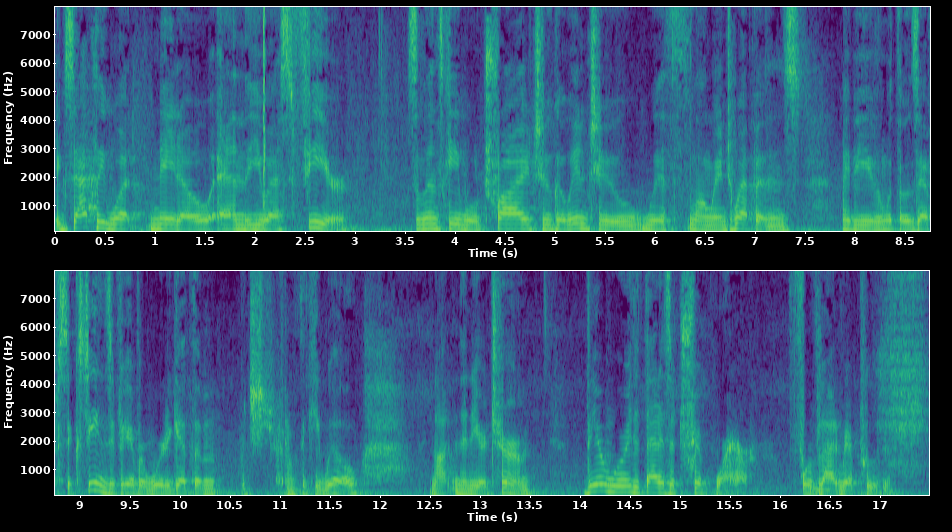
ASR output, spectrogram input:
exactly what NATO and the U.S. fear. Zelensky will try to go into with long range weapons, maybe even with those F 16s if he ever were to get them, which I don't think he will, not in the near term. They're worried that that is a tripwire for Vladimir Putin.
